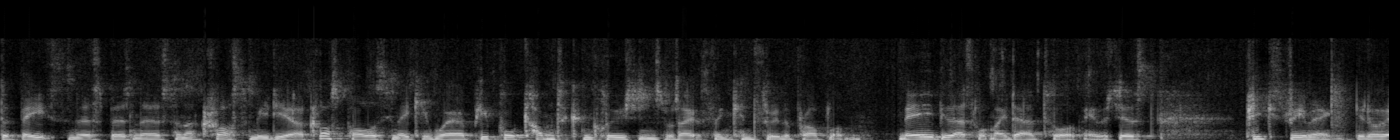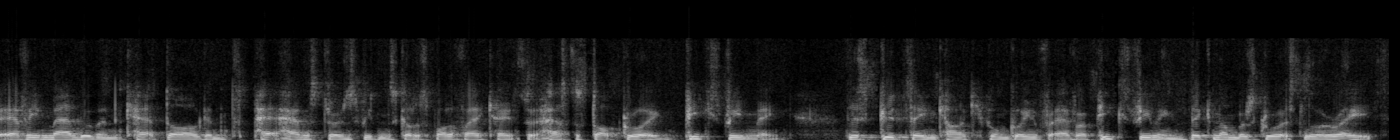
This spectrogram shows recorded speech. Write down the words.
debates in this business and across media, across policymaking, where people come to conclusions without thinking through the problem. Maybe that's what my dad taught me. It was just peak streaming. You know, every man, woman, cat, dog, and pet hamster in Sweden's got a Spotify account, so it has to stop growing. Peak streaming. This good thing can't keep on going forever. Peak streaming, big numbers grow at slower rates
